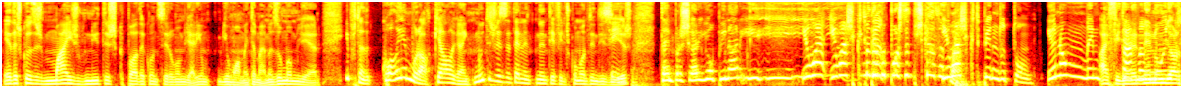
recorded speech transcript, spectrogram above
é das coisas mais bonitas que pode acontecer a uma mulher e um, e um homem também, mas uma mulher. E portanto, qual é a moral que alguém que muitas vezes até nem, nem tem filhos, como ontem dizias, tem para chegar e opinar e, e, Eu, eu acho que mandar uma posta de pescada? Eu pá? acho que depende do tom. Eu não me importava Ai filha, nem no melhor,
